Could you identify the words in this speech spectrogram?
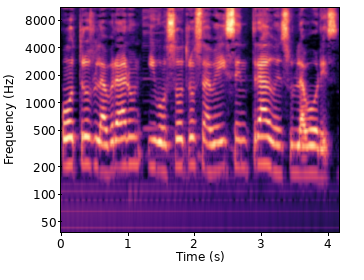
otros labraron y vosotros habéis entrado en sus labores.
